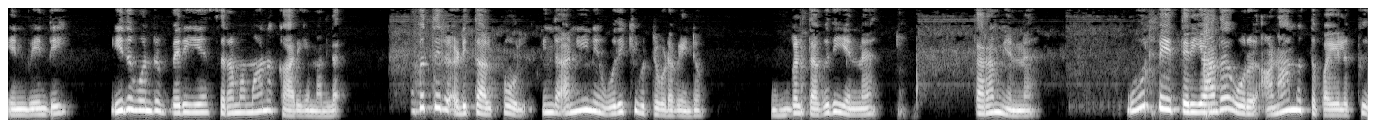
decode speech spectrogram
என் வேண்டி இது ஒன்றும் பெரிய சிரமமான காரியம் அல்ல முகத்தில் அடித்தால் போல் இந்த அணியினை ஒதுக்கி விட்டு விட வேண்டும். உங்கள் தகுதி என்ன? தரம் என்ன? ஊர் பேர் தெரியாத ஒரு அனாமத்து பயலுக்கு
